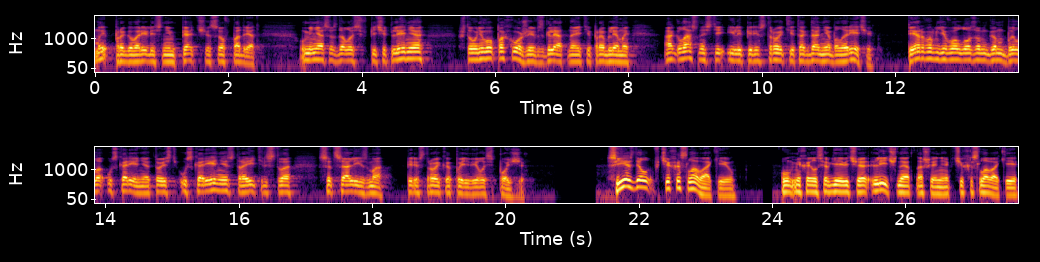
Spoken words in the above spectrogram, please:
Мы проговорили с ним пять часов подряд. У меня создалось впечатление, что у него похожий взгляд на эти проблемы – о гласности или перестройке тогда не было речи. Первым его лозунгом было ускорение, то есть ускорение строительства социализма. Перестройка появилась позже. Съездил в Чехословакию. У Михаила Сергеевича личное отношение к Чехословакии.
